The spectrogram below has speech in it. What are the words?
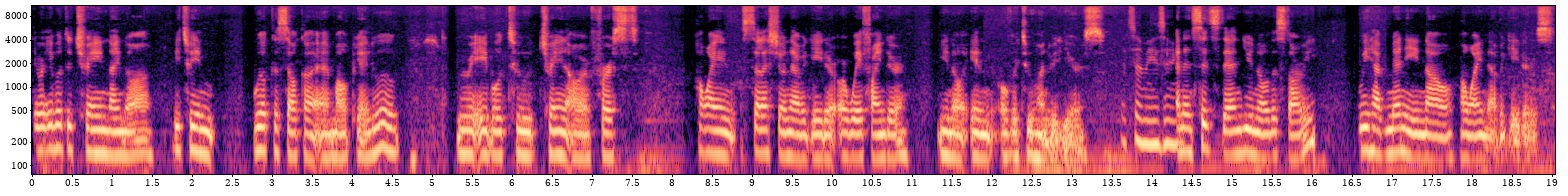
they were able to train Nainoa between Will Kyselka and Mau Piailug. We were able to train our first Hawaiian celestial navigator or wayfinder, you know, in over 200 years. It's amazing. And then since then, you know the story. We have many now Hawaiian navigators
